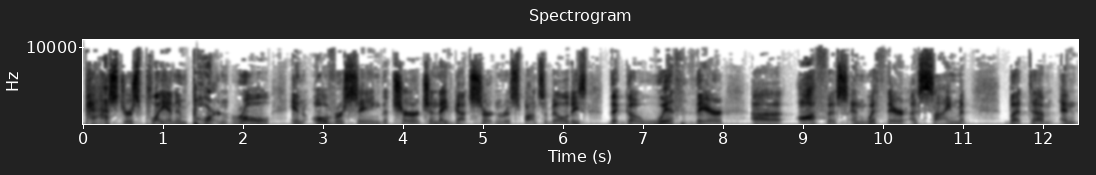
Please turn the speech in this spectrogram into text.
Pastors play an important role in overseeing the church, and they've got certain responsibilities that go with their uh, office and with their assignment. But um, and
